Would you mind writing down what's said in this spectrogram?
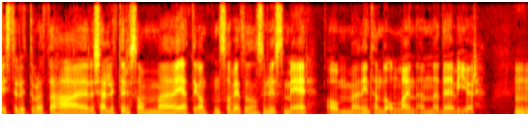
hvis du lytter på dette her, kjære lytter, som eh, i etterkanten, så vet du sannsynligvis mer om eh, Nintendo Online enn det vi gjør. Mm.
